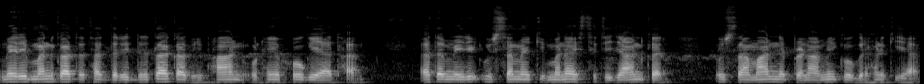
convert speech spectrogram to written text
मेरे मन का तथा दरिद्रता का भी भान उन्हें हो गया था। अतः मेरी उस समय की मन स्थिति जानकर उस सामान्य प्रणामी को ग्रहण किया।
